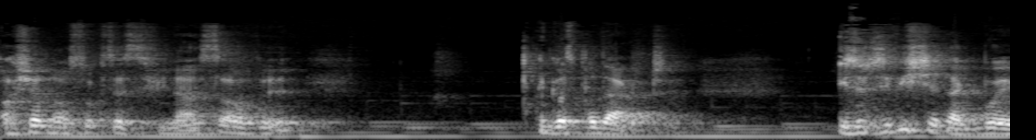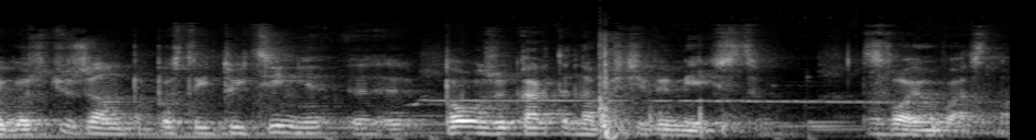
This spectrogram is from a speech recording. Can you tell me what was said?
osiągnął sukces finansowy i gospodarczy i rzeczywiście tak było jego życiu, że on po prostu intuicyjnie e, położył kartę na właściwym miejscu, swoją własną.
